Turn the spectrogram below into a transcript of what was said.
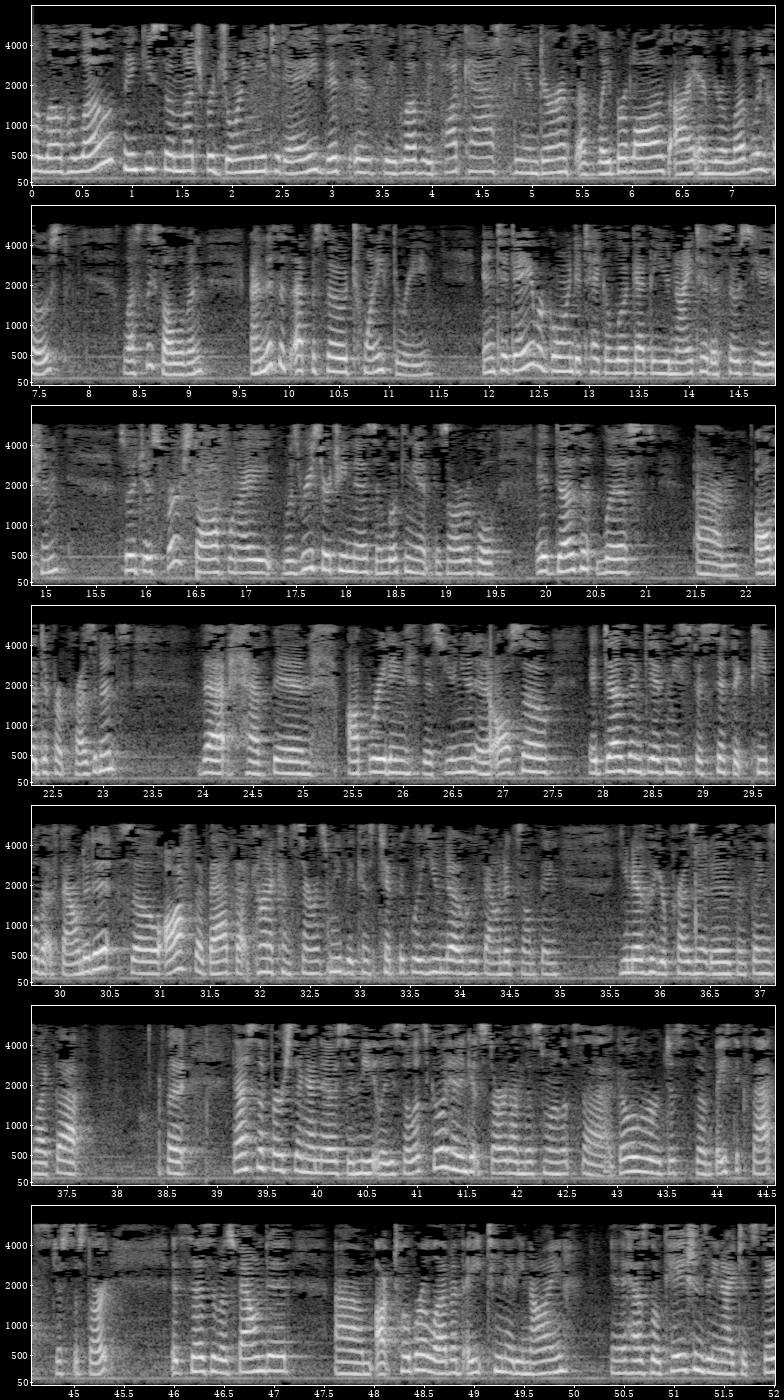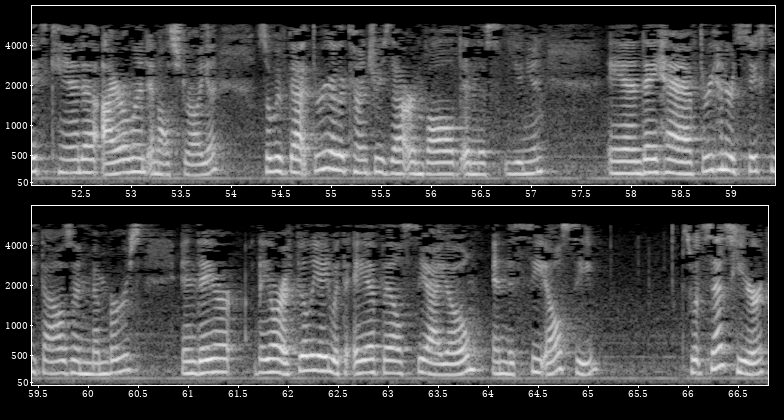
Hello, hello. Thank you so much for joining me today. This is the lovely podcast, The Endurance of Labor Laws. I am your lovely host, Leslie Sullivan, and this is episode 23. And today we're going to take a look at the United Association. So just first off, when I was researching this and looking at this article, it doesn't list um, all the different presidents that have been operating this union, and it also it doesn't give me specific people that founded it. So off the bat, that kind of concerns me because typically you know who founded something, you know who your president is, and things like that. But that's the first thing I noticed immediately. So let's go ahead and get started on this one. Let's uh, go over just some basic facts just to start. It says it was founded um, October 11th, 1889, and it has locations in the United States, Canada, Ireland, and Australia. So we've got three other countries that are involved in this union and they have 360,000 members, and they are they are affiliated with the AFL-CIO and the CLC. So it says here,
